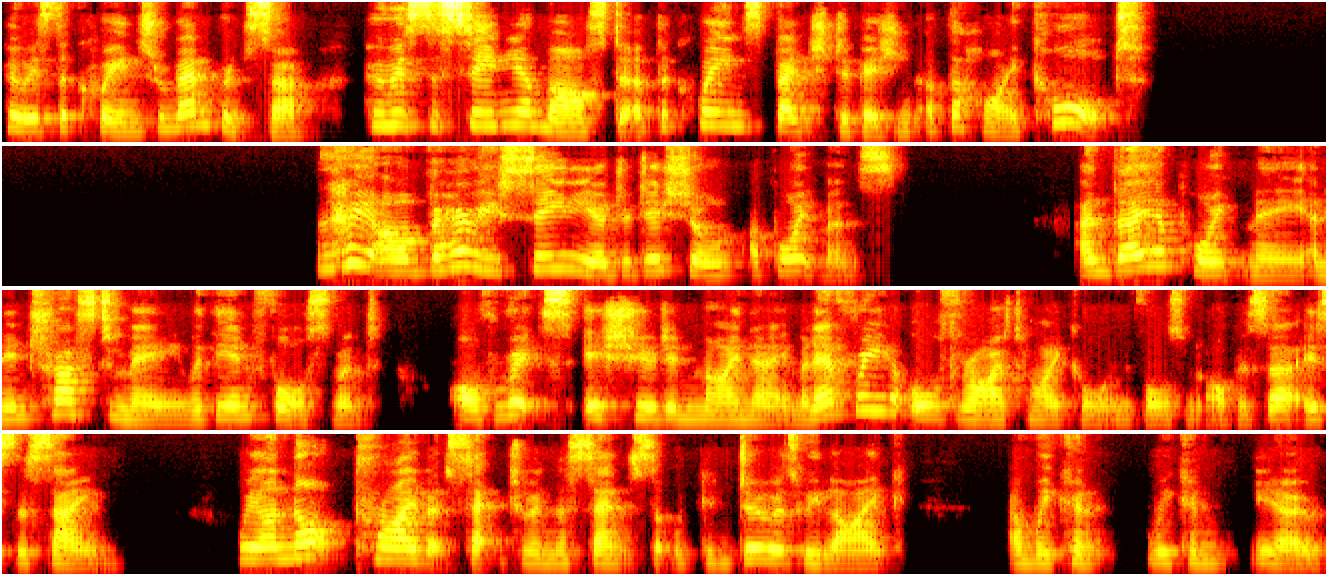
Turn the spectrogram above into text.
who is the Queen's Remembrancer, who is the senior master of the Queen's Bench Division of the High Court. They are very senior judicial appointments, and they appoint me and entrust me with the enforcement of writs issued in my name. And every authorised High Court enforcement officer is the same. We are not private sector in the sense that we can do as we like and we can we can, you know,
